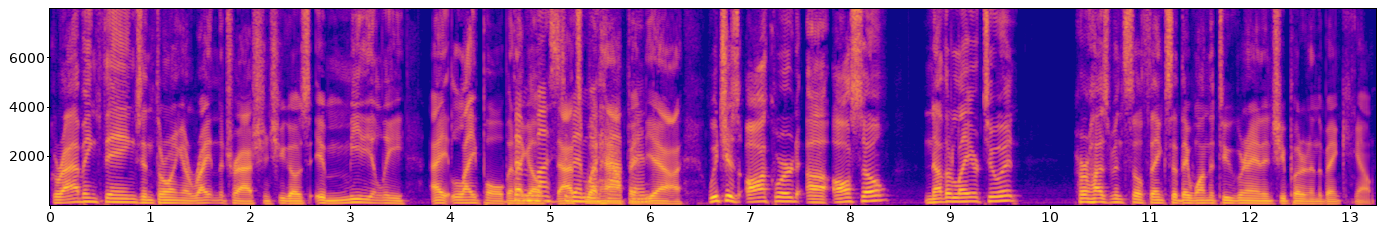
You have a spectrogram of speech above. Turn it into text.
grabbing things and throwing it right in the trash. And she goes, immediately, I light bulb. And That I go, that's what what happened. happened. Yeah. Which is awkward. Uh, also, another layer to it, her husband still thinks that they won the two grand and she put it in the bank account.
